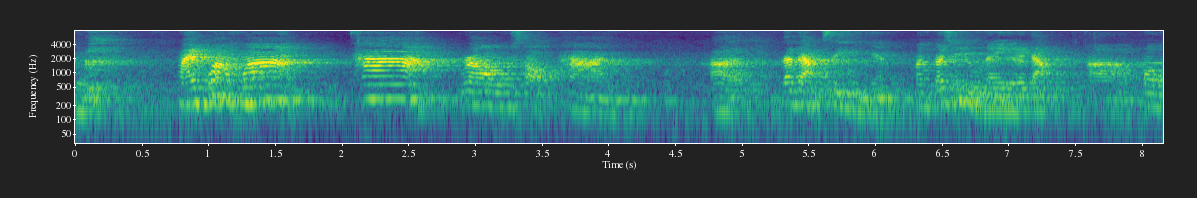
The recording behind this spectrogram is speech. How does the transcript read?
หกหมายความว่าถ้าเราสอบผ่านระดับ4เนี่ยมันก็จะอยู่ในระดับ ปว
